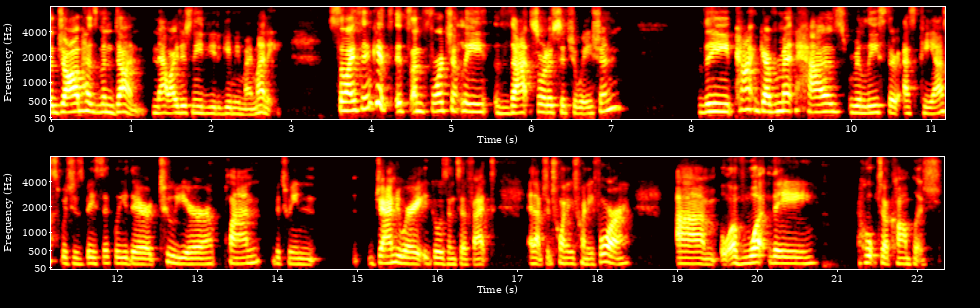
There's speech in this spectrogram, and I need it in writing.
the job has been done. Now I just need you to give me my money. So I think it's it's unfortunately that sort of situation. The PACT government has released their SPS, which is basically their two-year plan between January it goes into effect and up to 2024 um, of what they hope to accomplish.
